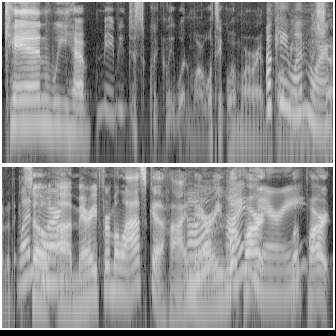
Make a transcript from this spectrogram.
can, we have maybe just quickly one more. We'll take one more right Okay, before we one end more. the show today. One so, more. Uh, Mary from Alaska. Hi, Oh, Mary. hi, what part? Mary. What part?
